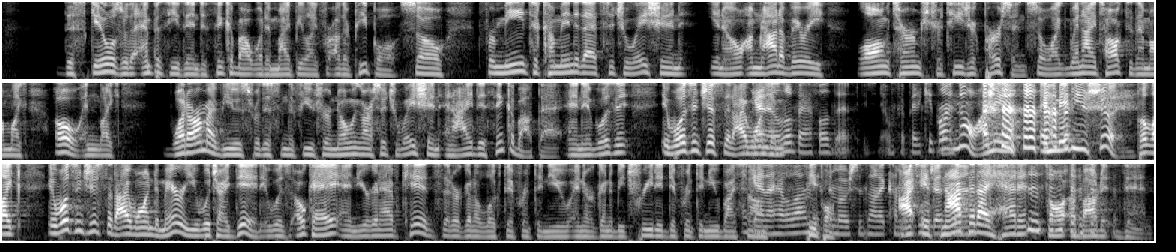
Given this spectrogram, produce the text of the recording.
the skills or the empathy then to think about what it might be like for other people. So for me to come into that situation, you know, I'm not a very long-term strategic person. So like when I talk to them, I'm like, "Oh, and like what are my views for this in the future knowing our situation?" And I had to think about that. And it wasn't it wasn't just that I Again, wanted a little baffled that you know, better keep Right, going. no, I mean, and maybe you should, but like, it wasn't just that I wanted to marry you, which I did. It was okay, and you're gonna have kids that are gonna look different than you and are gonna be treated different than you by some Again, I have a lot of people. mixed emotions on it coming I, to you it's not then. that I hadn't thought about it then,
